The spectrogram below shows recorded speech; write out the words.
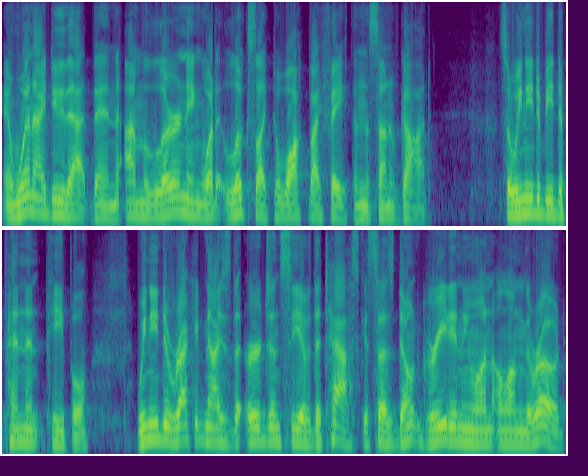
and when I do that, then I'm learning what it looks like to walk by faith in the Son of God. So we need to be dependent people. We need to recognize the urgency of the task. It says, don't greet anyone along the road.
